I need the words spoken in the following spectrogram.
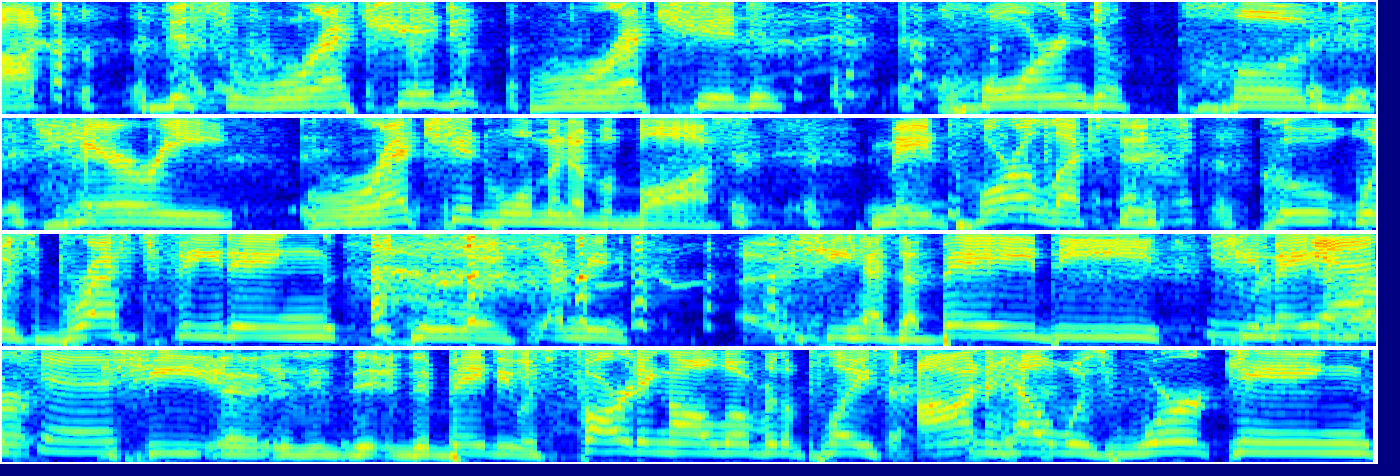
uh, this wretched, wretched, horned, hooved, hairy, wretched woman of a boss made poor Alexis, who was breastfeeding, who was, I mean, uh, she has a baby. she was made her. She uh, the, the baby was farting all over the place. On hell was working.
